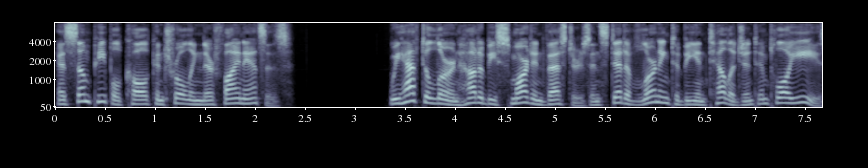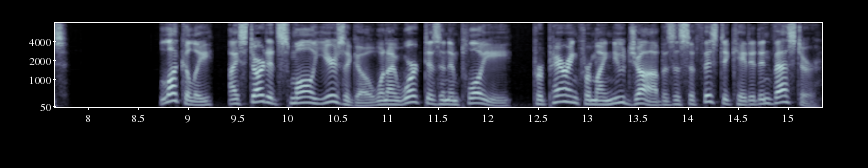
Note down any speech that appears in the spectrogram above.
as some people call controlling their finances. We have to learn how to be smart investors instead of learning to be intelligent employees. Luckily, I started small years ago when I worked as an employee, preparing for my new job as a sophisticated investor.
